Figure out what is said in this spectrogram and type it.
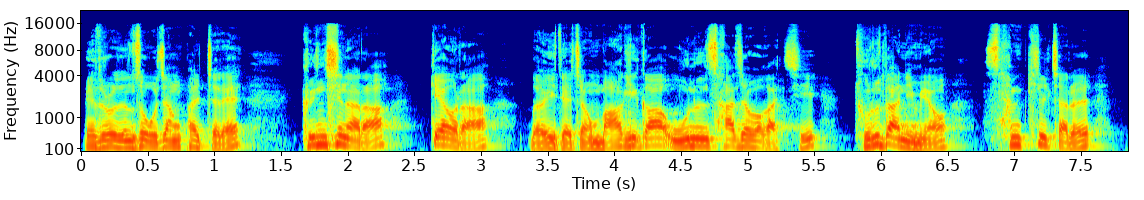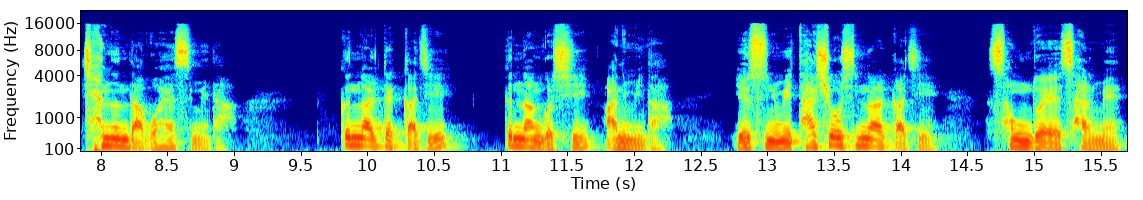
베드로전서 5장 8절에 근신하라 깨어라 너희 대적 마귀가 우는 사자와 같이 두루 다니며 삼킬 자를 찾는다고 했습니다. 끝날 때까지 끝난 것이 아닙니다. 예수님이 다시 오신 날까지 성도의 삶에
